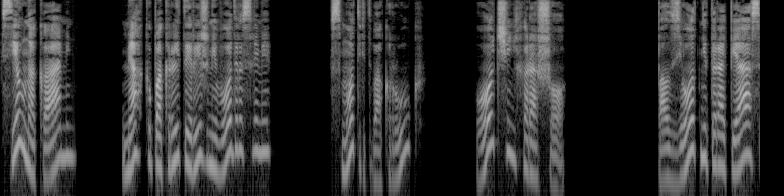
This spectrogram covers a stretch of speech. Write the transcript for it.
Сел на камень, мягко покрытый рыжими водорослями, смотрит вокруг. Очень хорошо. Ползет, не торопясь,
